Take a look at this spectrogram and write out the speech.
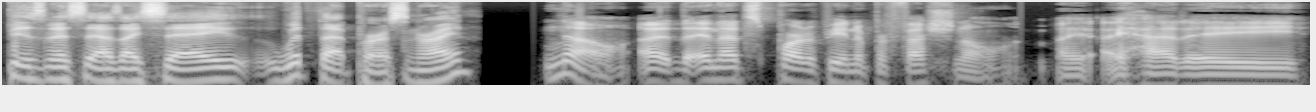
business, as I say, with that person, right? No, I, and that's part of being a professional. I, I had a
